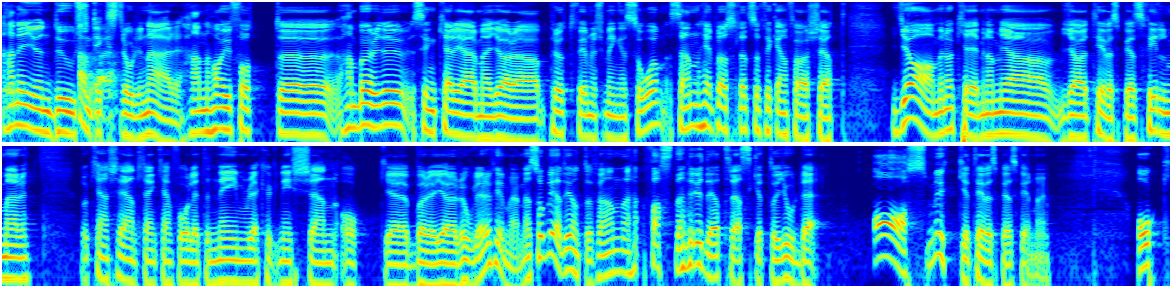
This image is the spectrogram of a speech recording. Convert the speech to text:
han är ju en douche extraordinär. Han har ju fått, eh, han började ju sin karriär med att göra pruttfilmer som ingen såg. Sen helt plötsligt så fick han för sig att ja, men okej, men om jag gör tv-spelsfilmer då kanske jag egentligen kan få lite name recognition och eh, börja göra roligare filmer. Men så blev det ju inte för han fastnade ju i det träsket och gjorde asmycket tv-spelsfilmer. Och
